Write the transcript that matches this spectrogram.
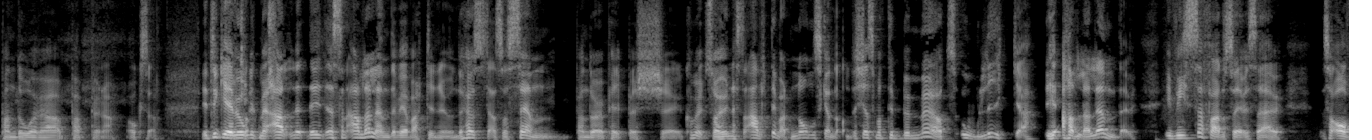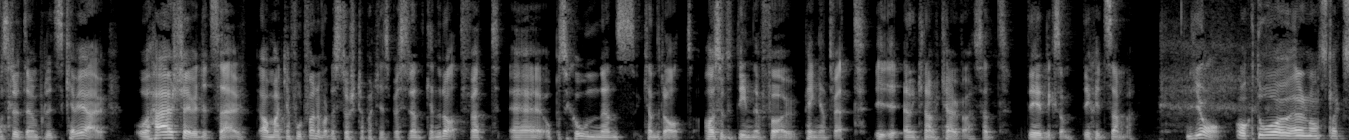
Pandora-papperna också. Det tycker jag är roligt med all, det är nästan alla länder vi har varit i nu under hösten, alltså sen Pandora Papers eh, kom ut, så har det nästan alltid varit någon skandal. Det känns som att det bemöts olika i alla länder. I vissa fall så är det så här, så avslutar en politisk karriär. Och här så är det lite så här, ja, man kan fortfarande vara det största partiets presidentkandidat för att eh, oppositionens kandidat har suttit inne för pengatvätt i en knarkhärva. Så att det är liksom, det är skitsamma. Ja, och då är det någon slags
